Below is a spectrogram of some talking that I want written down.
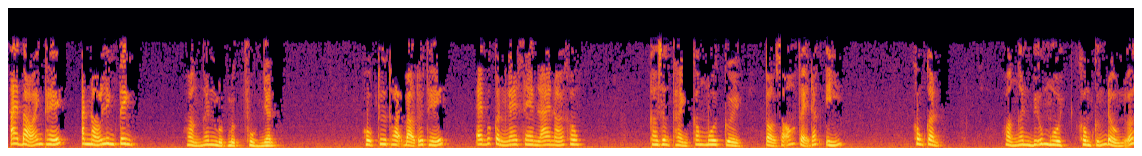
Ai bảo anh thế? Anh nói linh tinh. Hoàng Ngân một mực phủ nhận. Hộp thư thoại bảo tôi thế. Em có cần nghe xem là ai nói không? Cao Dương Thành cong môi cười, tỏ rõ vẻ đắc ý. Không cần. Hoàng Ngân bĩu môi, không cứng đầu nữa.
